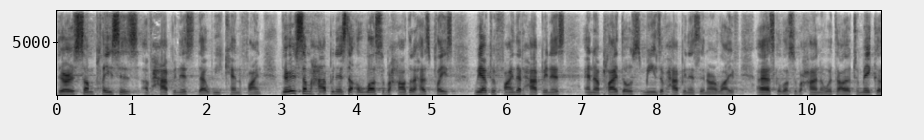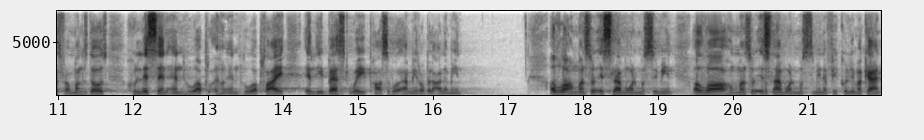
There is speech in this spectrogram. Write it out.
there are some places of happiness that we can find. There is some happiness that Allah subhanahu wa ta'ala has placed. We have to find that happiness and apply those means of happiness in our life. I ask Allah subhanahu wa ta'ala to make us from amongst those who listen and who, and who apply in the best way possible. Ameen Rabbil Alameen. اللهم انصر الإسلام والمسلمين. اللهم انصر الإسلام والمسلمين في كل مكان.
